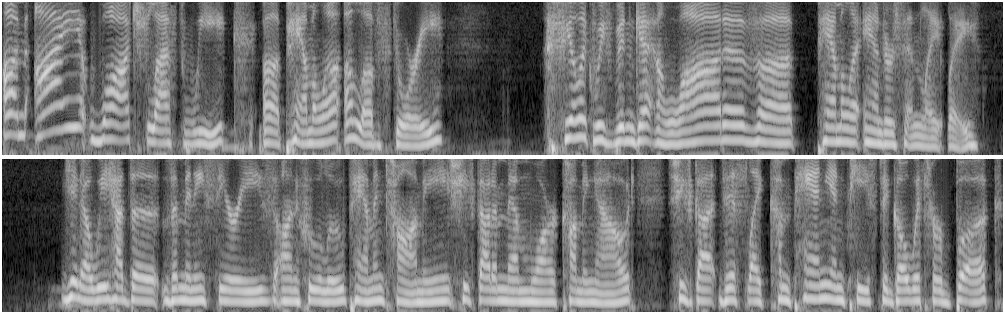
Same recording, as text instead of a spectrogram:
Um, I watched last week uh, Pamela, a love story. I feel like we've been getting a lot of uh, Pamela Anderson lately. You know, we had the the mini series on Hulu, Pam and Tommy. She's got a memoir coming out. She's got this like companion piece to go with her book,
